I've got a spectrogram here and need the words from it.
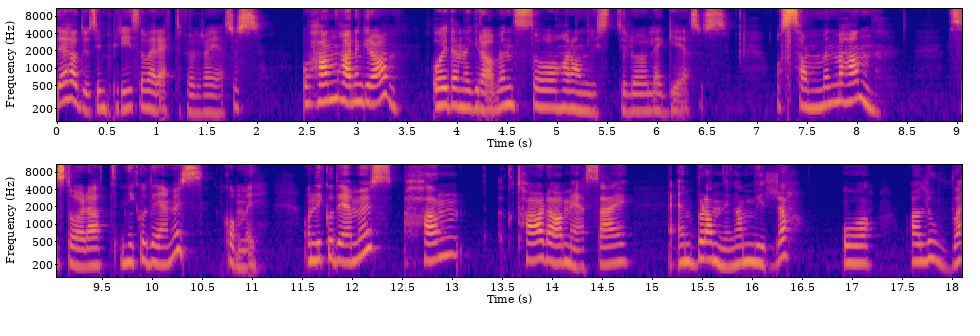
det hadde jo sin pris å være etterfølger av Jesus. Og han har en grav. Og i denne graven så har han lyst til å legge Jesus. Og sammen med han så står det at Nikodemus kommer. Og Nikodemus, han tar da med seg en blanding av myrra og aloe.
